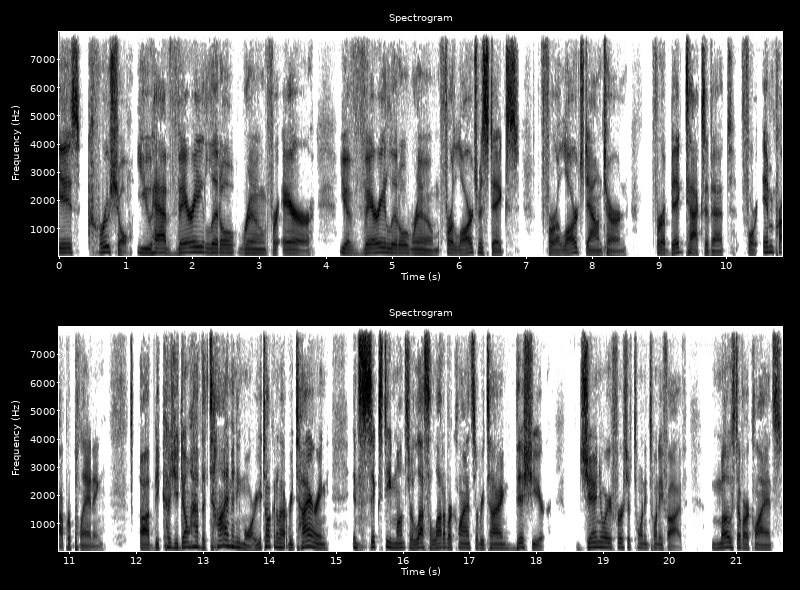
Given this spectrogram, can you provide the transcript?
is crucial. You have very little room for error. You have very little room for large mistakes, for a large downturn, for a big tax event, for improper planning, uh, because you don't have the time anymore. You're talking about retiring in 60 months or less. A lot of our clients are retiring this year, January 1st of 2025. Most of our clients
